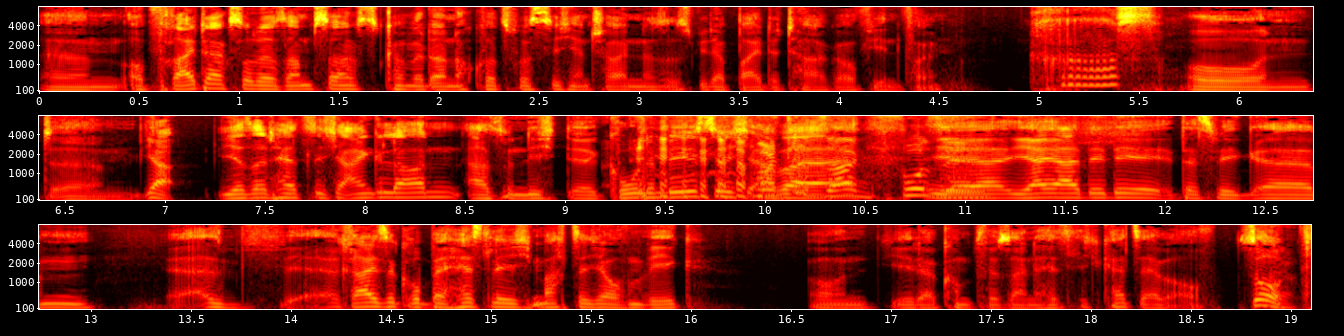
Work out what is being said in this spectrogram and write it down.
Ähm, ob freitags oder samstags können wir da noch kurzfristig entscheiden. Das ist wieder beide Tage auf jeden Fall. Krass. Und ähm, ja, ihr seid herzlich eingeladen. Also nicht äh, kohlemäßig, aber gerade sagen, vorsehen. ja, ja, ja, nee, nee. Deswegen ähm, also, Reisegruppe hässlich macht sich auf den Weg und jeder kommt für seine Hässlichkeit selber auf. So.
